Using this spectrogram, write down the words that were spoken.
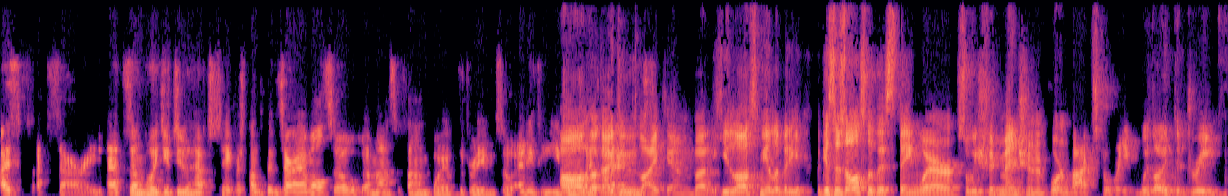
I I'm sorry. At some point, you do have to take responsibility. Sorry, I'm also a massive fanboy of the Dream. So anything he does, Oh, I look, I do like him, but he lost me a little bit because there's also this thing where, so we should mention an important backstory. Without the dream,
